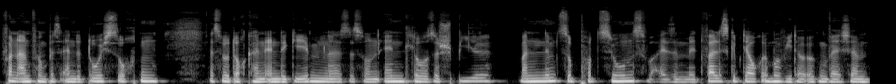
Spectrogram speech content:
von Anfang bis Ende durchsuchten. Es wird auch kein Ende geben. Ne? Es ist so ein endloses Spiel. Man nimmt so portionsweise mit, weil es gibt ja auch immer wieder irgendwelche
